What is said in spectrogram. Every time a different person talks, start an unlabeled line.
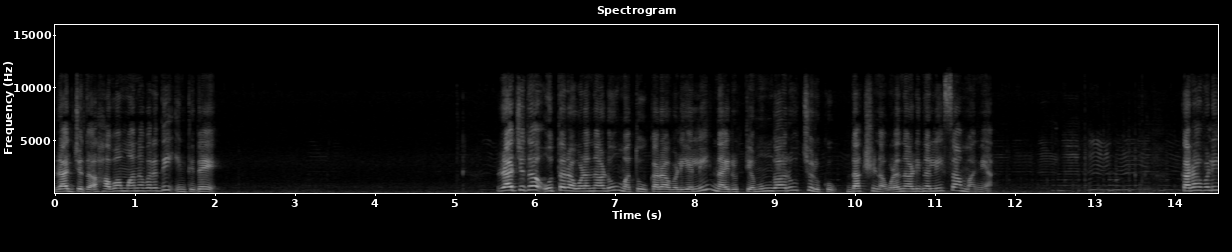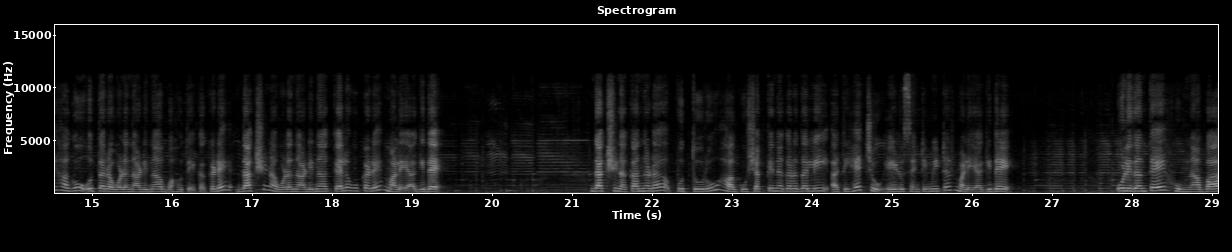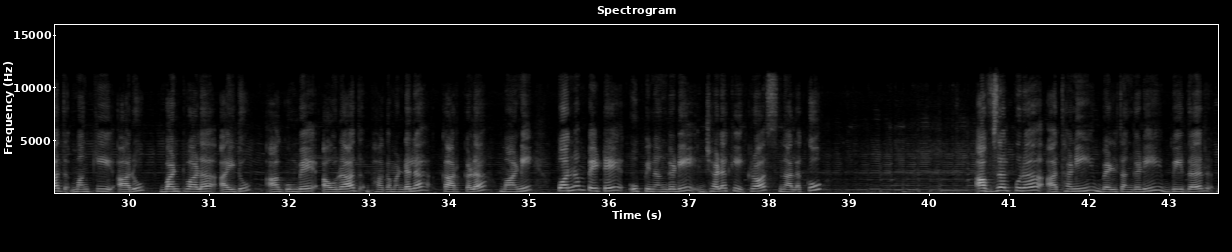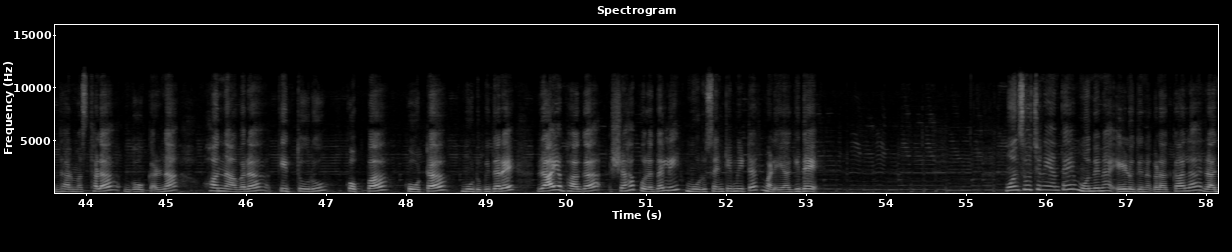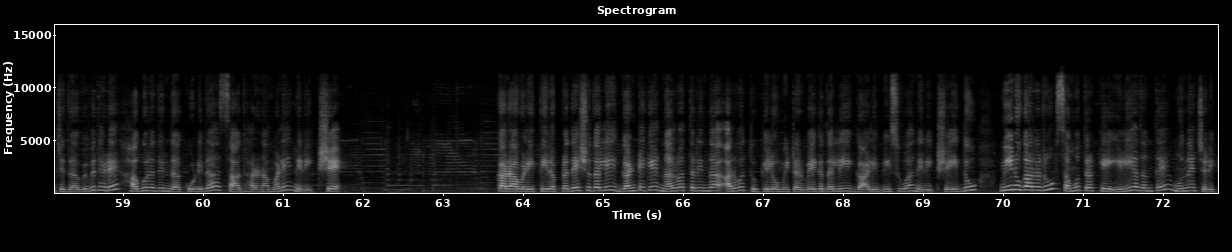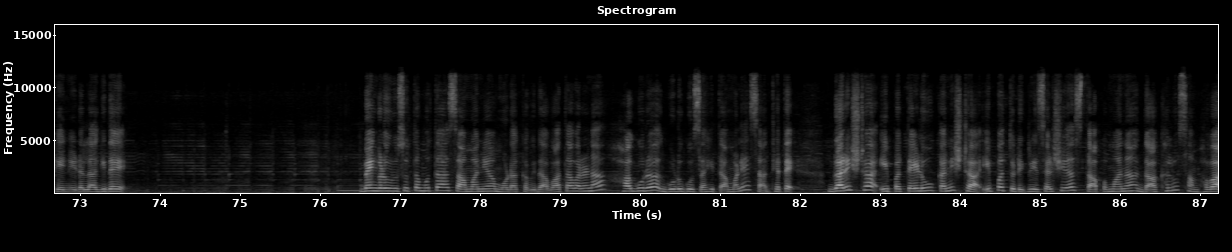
ರಾಜ್ಯದ ಹವಾಮಾನ ವರದಿ ಇಂತಿದೆ. ರಾಜ್ಯದ ಉತ್ತರ ಒಳನಾಡು ಮತ್ತು ಕರಾವಳಿಯಲ್ಲಿ ನೈಋತ್ಯ ಮುಂಗಾರು ಚುರುಕು, ದಕ್ಷಿಣ ಒಳನಾಡಿನಲ್ಲಿ ಸಾಮಾನ್ಯ. ಕರಾವಳಿ ಹಾಗೂ ಉತ್ತರ ಒಳನಾಡಿನ ಬಹುತೇಕ ಕಡೆ, ದಕ್ಷಿಣ ಒಳನಾಡಿನ ಕೆಲವು ಕಡೆ ಮಳೆಯಾಗಿದೆ. ದಕ್ಷಿಣ ಕನ್ನಡ, ಪುತ್ತೂರು ಹಾಗೂ ಶಕ್ತಿನಗರದಲ್ಲಿ ಅತಿ ಹೆಚ್ಚು ಏಳು ಸೆಂಟಿಮೀಟರ್ ಮಳೆಯಾಗಿದೆ. ಉಳಿದಂತೆ ಹುಮ್ನಾಬಾದ್, ಮಂಕಿ ಆರು, ಬಂಟ್ವಾಳ ಐದು, ಆಗುಂಬೆ, ಔರಾದ್, ಭಾಗಮಂಡಲ, ಕಾರ್ಕಳ, ಮಾಣಿ, ಪೊನ್ನಂಪೇಟೆ, ಉಪ್ಪಿನಂಗಡಿ ಝಳಕಿ ಕ್ರಾಸ್ ನಾಲ್ಕು, ಅಫ್ಜಲ್ಪುರ, ಅಥಣಿ, ಬೆಳ್ತಂಗಡಿ, ಬೀದರ್, ಧರ್ಮಸ್ಥಳ, ಗೋಕರ್ಣ, ಹೊನ್ನಾವರ, ಕಿತ್ತೂರು, ಕೊಪ್ಪ, ಕೋಟ, ಮೂಡುಬಿದರೆ, ರಾಯಭಾಗ, ಶಹಪುರದಲ್ಲಿ ಮೂರು ಸೆಂಟಿಮೀಟರ್ ಮಳೆಯಾಗಿದೆ. ಮುನ್ಸೂಚನೆಯಂತೆ ಮುಂದಿನ ಏಳು ದಿನಗಳ ಕಾಲ ರಾಜ್ಯದ ವಿವಿಧೆಡೆ ಹಗುರದಿಂದ ಕೂಡಿದ ಸಾಧಾರಣ ಮಳೆ ನಿರೀಕ್ಷೆ. ಕರಾವಳಿ ತೀರ ಪ್ರದೇಶದಲ್ಲಿ ಗಂಟೆಗೆ ನಲವತ್ತರಿಂದ ಅರವತ್ತು ಕಿಲೋಮೀಟರ್ ವೇಗದಲ್ಲಿ ಗಾಳಿ ಬೀಸುವ ನಿರೀಕ್ಷೆ ಇದ್ದು, ಮೀನುಗಾರರು ಸಮುದ್ರಕ್ಕೆ ಇಳಿಯದಂತೆ ಮುನ್ನೆಚ್ಚರಿಕೆ ನೀಡಲಾಗಿದೆ. ಬೆಂಗಳೂರು ಸುತ್ತಮುತ್ತ ಸಾಮಾನ್ಯ ಮೋಡ ಕವಿದ ವಾತಾವರಣ, ಹಗುರ, ಗುಡುಗು ಸಹಿತ ಮಳೆ ಸಾಧ್ಯತೆ. ಗರಿಷ್ಠ ಇಪ್ಪತ್ತೇಳು, ಕನಿಷ್ಠ ಇಪ್ಪತ್ತು ಡಿಗ್ರಿ ಸೆಲ್ಸಿಯಸ್ ತಾಪಮಾನ ದಾಖಲು ಸಂಭವ.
